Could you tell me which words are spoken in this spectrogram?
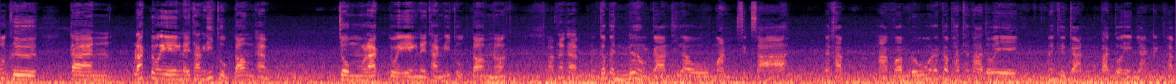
ก็คือการรักตัวเองในทางที่ถูกต้องครับ จงรักตัวเองในทางที่ถูกต้องเนาะ ครับนะครับ มันก็เป็นเรื่องของการที่เราหมั่นศึกษานะครับ หาความรู้แล้วก็พัฒนาตัวเองนั่นคือการรักตัวเองอย่างหนึ่งครับ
